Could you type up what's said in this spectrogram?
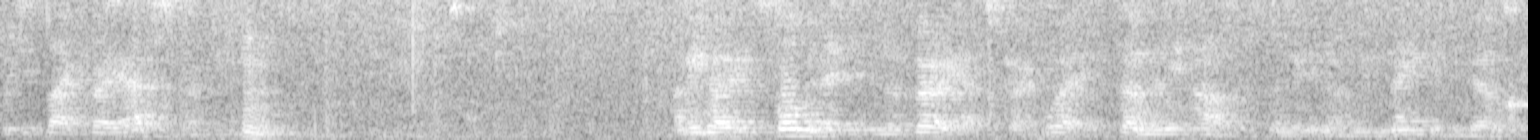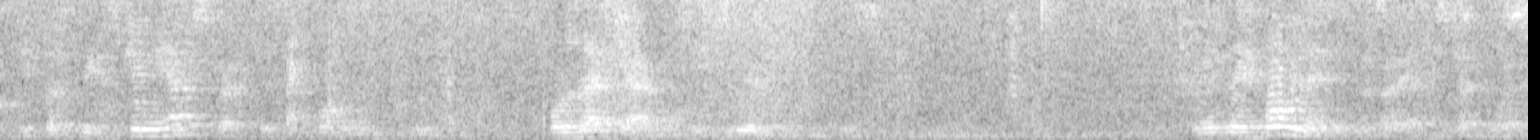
which is like very abstract. Hmm. I mean, it's formulated in a very abstract way. So many houses, and you know, we make it and go, but it's extremely abstract. It's, what, does it, what does that guarantee really? I mean, they formulate it in a very abstract way.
